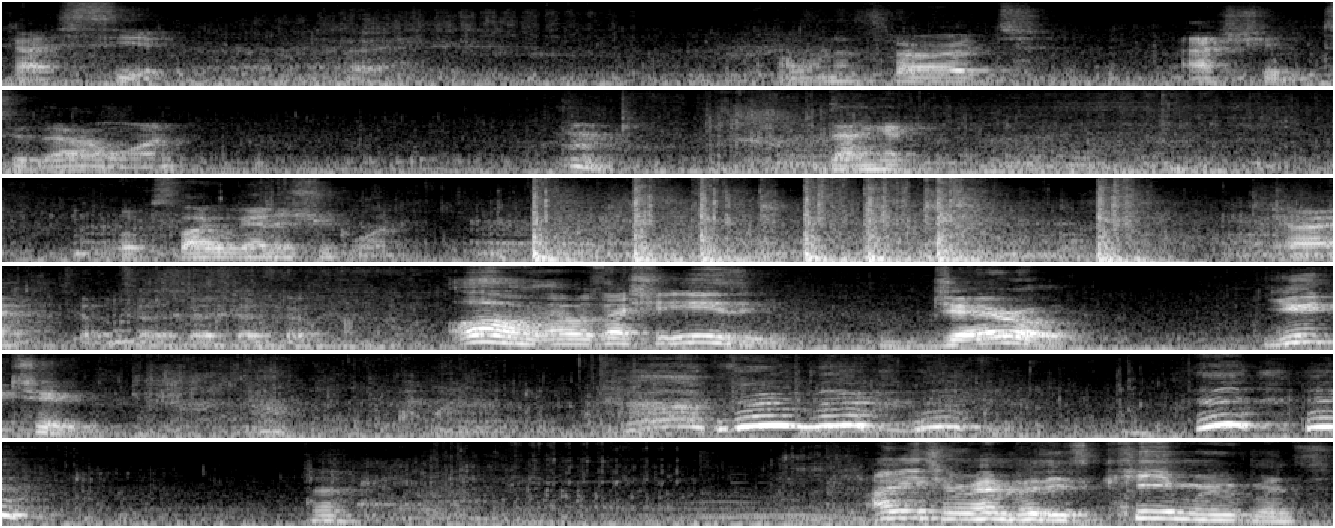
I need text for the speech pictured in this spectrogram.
Okay, I see it. Okay. I want to throw it actually to that one. Hmm. Dang it. Looks like we gotta shoot one. Okay, go, go, go, go, go. Oh, that was actually easy. Gerald, you two. I need to remember these key movements.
